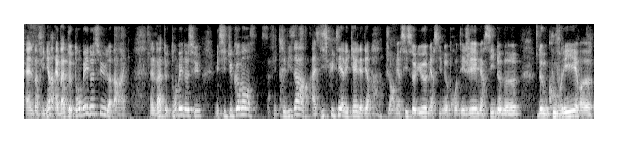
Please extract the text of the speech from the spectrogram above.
elle va finir, elle va te tomber dessus, la baraque. Elle va te tomber dessus. Mais si tu commences, ça fait très bizarre, à discuter avec elle et à dire oh, je remercie ce lieu, merci de me protéger, merci de me, de me couvrir, euh,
